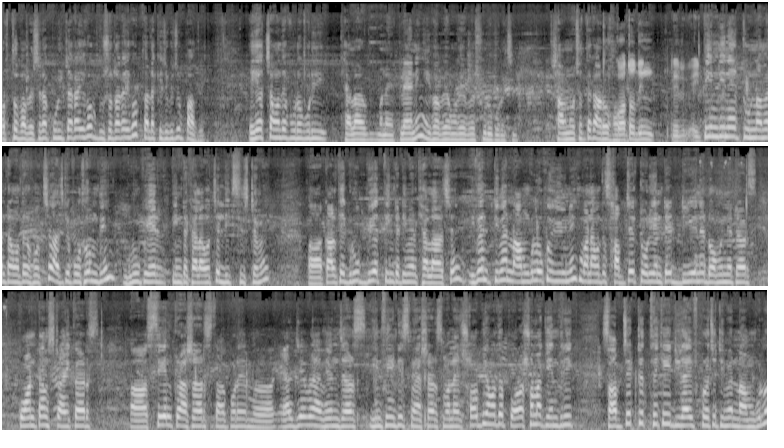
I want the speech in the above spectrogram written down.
অর্থ পাবে। সেটা কুড়ি টাকাই হোক দুশো টাকাই হোক তাহলে কিছু কিছু পাবে। এই হচ্ছে আমাদের পুরোপুরি খেলার মানে প্ল্যানিং এইভাবে আমাদের এবার শুরু করেছি। সামনে বছর থেকে আরও কতদিন এই তিন দিনের টুর্নামেন্ট আমাদের হচ্ছে। আজকে প্রথম দিন গ্রুপ এর তিনটে খেলা হচ্ছে লিগ সিস্টেমে কালকে গ্রুপ বি এর তিনটে টিমের খেলা আছে। ইভেন টিমের নামগুলো খুব ইউনিক মানে আমাদের subject oriented DNA dominators quantum strikers cell crushers তারপরে অ্যালজেব্রা অ্যাভেঞ্জার্স ইনফিনিটি স্ম্যাশার্স মানে সবই আমাদের পড়াশোনা কেন্দ্রিক সাবজেক্টের থেকেই ডিরাইভ করেছে টিমের নামগুলো।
